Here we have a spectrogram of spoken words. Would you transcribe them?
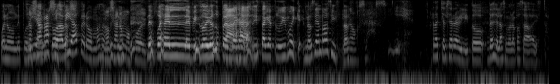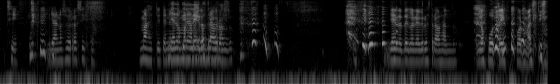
Bueno, donde podían sean racistas. todavía, pero más No sean homofóbicos. Después del episodio super mega Ajá. racista que tuvimos y que no sean racistas. No sea así. Rachel se rehabilitó desde la semana pasada de esto. Sí, ya no soy racista. Más, estoy Ya teniendo no más tiene negros amigos negros. trabajando. Ya no tengo negros trabajando. Los boté por maldito.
